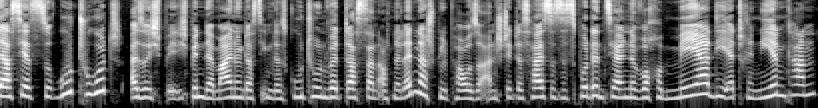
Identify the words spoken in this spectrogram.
das jetzt so gut tut. Also ich, ich bin der Meinung, dass ihm das gut tun wird, dass dann auch eine Länderspielpause ansteht. Das heißt, es ist potenziell eine Woche mehr, die er trainieren kann,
